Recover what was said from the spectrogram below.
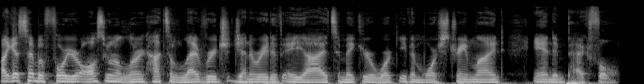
Like I said before, you're also going to learn how to leverage generative AI to make your work even more streamlined and impactful.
